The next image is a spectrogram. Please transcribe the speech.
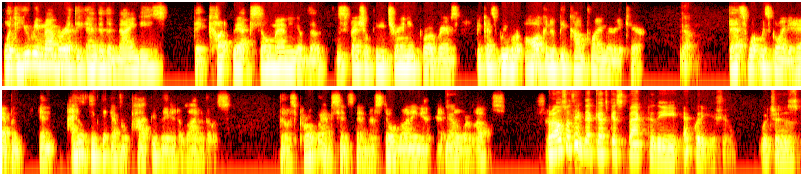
What do you remember at the end of the 90s? They cut back so many of the mm-hmm. specialty training programs because we were all going to become primary care. Yeah. That's what was going to happen. And I don't think they ever populated a lot of those those programs since then. They're still running at, at yeah. lower levels. So. But I also think that gets gets back to the equity issue, which is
